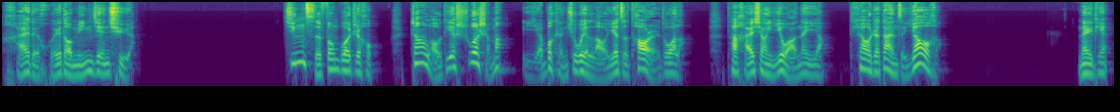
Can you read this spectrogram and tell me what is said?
还得回到民间去呀。经此风波之后。张老爹说什么也不肯去为老爷子掏耳朵了，他还像以往那样挑着担子吆喝。那天，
